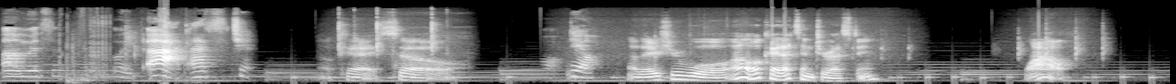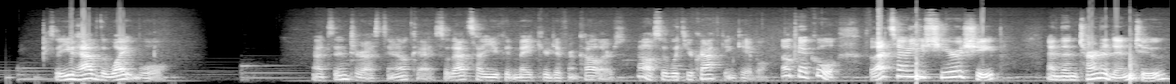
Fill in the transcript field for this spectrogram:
Um, it's wait ah that's chip. Okay, so yeah. oh, there's your wool. Oh, okay, that's interesting. Wow. So you have the white wool. That's interesting. Okay, so that's how you could make your different colors. Oh, so with your crafting table. Okay, cool. So that's how you shear a sheep and then turn it into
